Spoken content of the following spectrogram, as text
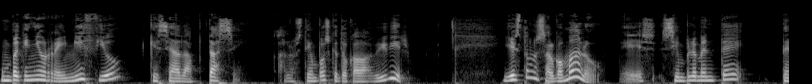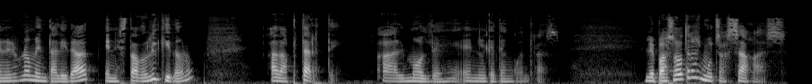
Un pequeño reinicio que se adaptase a los tiempos que tocaba vivir. Y esto no es algo malo, es simplemente tener una mentalidad en estado líquido, ¿no? Adaptarte al molde en el que te encuentras. Le pasó a otras muchas sagas,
